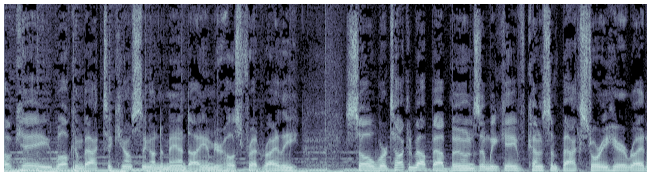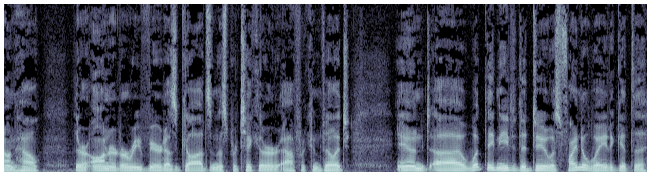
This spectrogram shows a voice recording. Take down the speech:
Okay, welcome back to Counseling on Demand. I am your host, Fred Riley. So, we're talking about baboons, and we gave kind of some backstory here, right, on how they're honored or revered as gods in this particular African village. And uh, what they needed to do was find a way to get the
